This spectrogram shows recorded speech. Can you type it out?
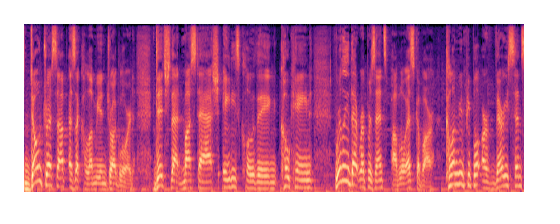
Don't dress up as a Colombian drug lord. Ditch that mustache, 80s clothing, cocaine. Really, that represents Pablo Escobar. Colombian people are very sensitive.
